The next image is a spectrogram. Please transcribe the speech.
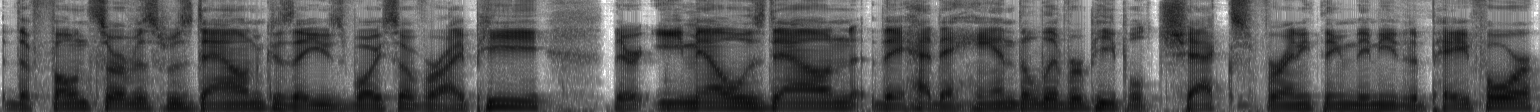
The phone service was down because they used voice over IP. Their email was down. They had to hand deliver people checks for anything they needed to pay for.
